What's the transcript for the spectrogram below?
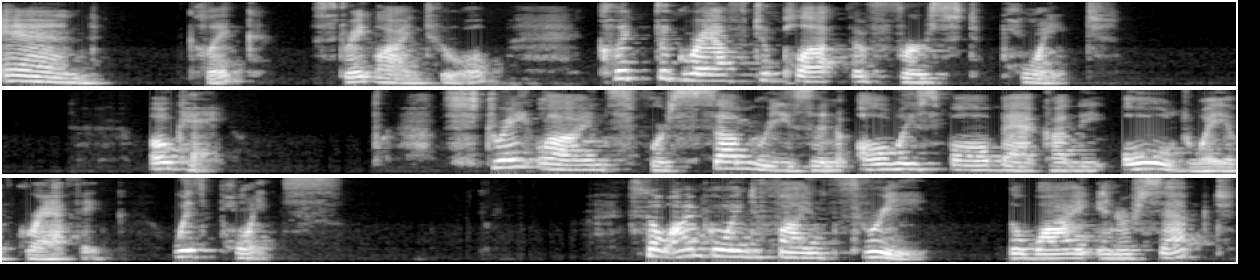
And click Straight Line tool, click the graph to plot the first point. Okay, Straight lines, for some reason, always fall back on the old way of graphing with points. So I'm going to find 3, the y-intercept,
